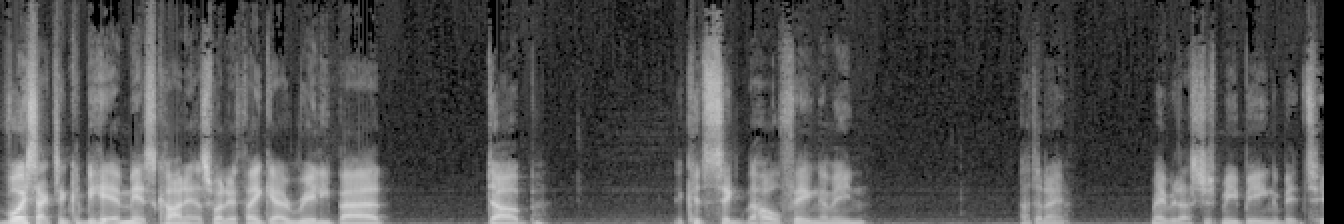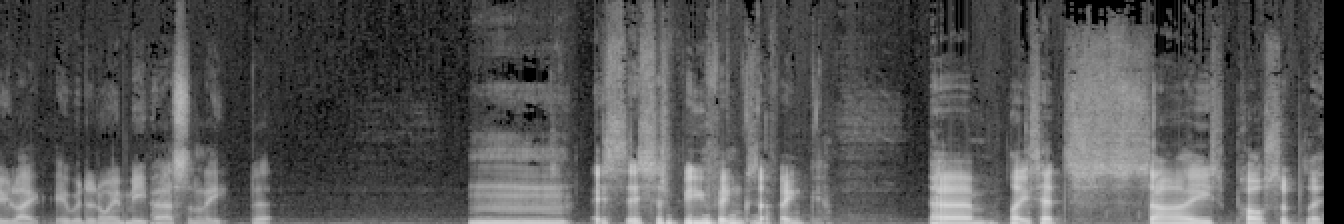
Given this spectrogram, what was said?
Voice acting can be hit and miss, can't it? As well, if they get a really bad dub, it could sink the whole thing. I mean, I don't know. Maybe that's just me being a bit too like it would annoy me personally, but It's it's just a few things I think. Um, like you said, size possibly.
